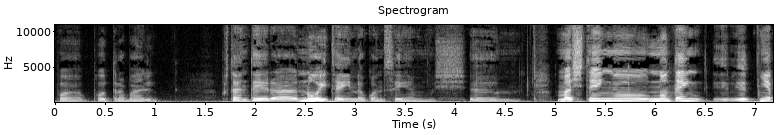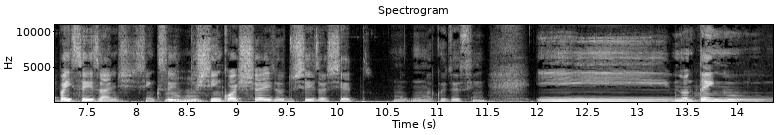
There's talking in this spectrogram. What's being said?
para, para o trabalho. Portanto, era noite ainda quando saíamos. Ahm, mas tenho. Não tenho. Eu tinha para aí seis anos, cinco, seis, dos 5 aos 6 ou dos 6 aos 7, uma, coisa assim. E não tenho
